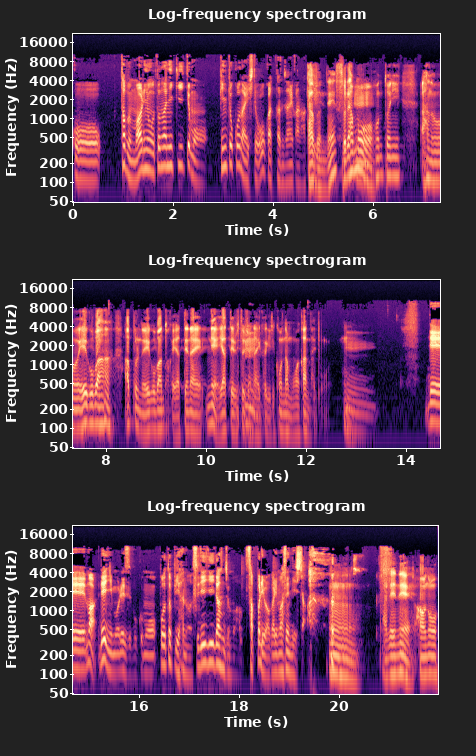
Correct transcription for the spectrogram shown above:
こう、多分周りの大人に聞いても、ピンとこない人多かったんじゃないかな多分ね。それはもう本当に、うん、あの、英語版、アップルの英語版とかやってない、ね、やってる人じゃない限りこんなもんわかんないと思う。うん。うん、で、まあ、例に漏れず僕もポートピアの 3D ダンジョンはさっぱりわかりませんでした。うん。あれね、あの、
